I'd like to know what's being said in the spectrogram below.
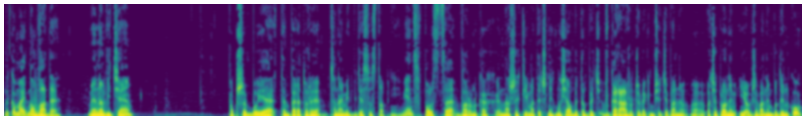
tylko ma jedną wadę. Mianowicie potrzebuje temperatury co najmniej 20 stopni, więc w Polsce w warunkach naszych klimatycznych musiałoby to być w garażu czy w jakimś ocieplonym, i ogrzewanym budynku,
